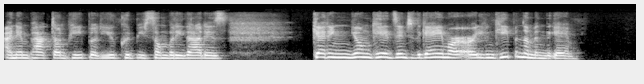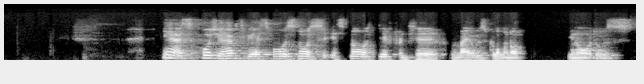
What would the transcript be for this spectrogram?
an impact on people. You could be somebody that is getting young kids into the game or, or even keeping them in the game. Yeah, I suppose you have to be. I suppose it's no, it's no different to when I was growing up. You know, there was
